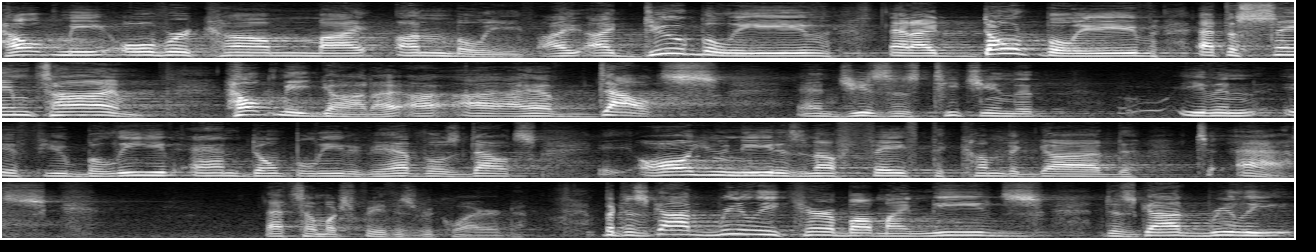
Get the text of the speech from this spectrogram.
Help me overcome my unbelief. I, I do believe and I don't believe at the same time. Help me, God. I, I, I have doubts. And Jesus teaching that even if you believe and don't believe, if you have those doubts, all you need is enough faith to come to God to ask. That's how much faith is required. But does God really care about my needs? Does God really,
